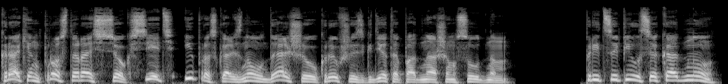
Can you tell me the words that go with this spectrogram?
Кракен просто рассек сеть и проскользнул дальше, укрывшись где-то под нашим судном. «Прицепился ко дну»,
